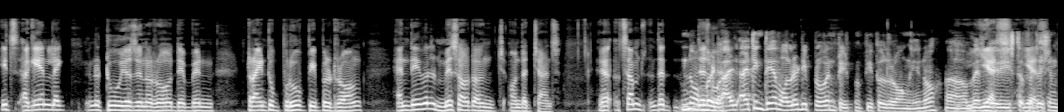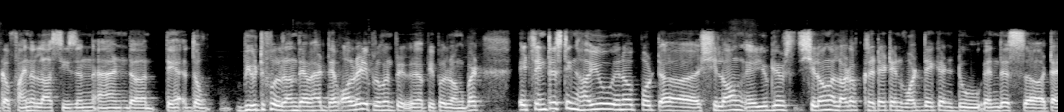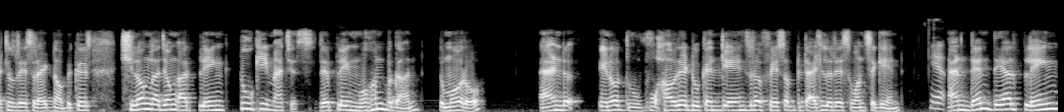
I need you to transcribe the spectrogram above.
it's again like you know two years in a row they've been trying to prove people wrong, and they will miss out on on that chance. Uh, some that No, but I, I think they have already proven pe- people wrong. You know, uh, when Yes, they reached the yes. Federation Cup final last season, and uh, they the beautiful run they've had, they've already proven pe- uh, people wrong. But it's interesting how you you know put uh, Shillong, uh, you give Shillong a lot of credit in what they can do in this uh, title race right now because Shillong Lajong are playing two key matches. They're playing Mohun Bagan tomorrow, and you know how they do can change the face of the title race once again Yeah. and then they are playing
